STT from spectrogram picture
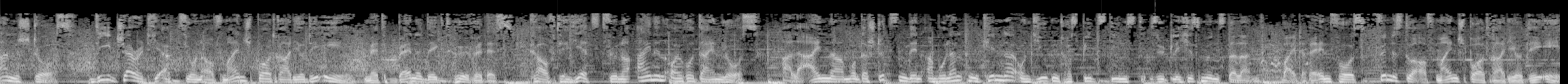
Anstoß. Die Charity-Aktion auf meinsportradio.de mit Benedikt Hövedes. Kauf dir jetzt für nur einen Euro dein Los. Alle Einnahmen unterstützen den ambulanten Kinder- und Jugendhospizdienst Südliches Münsterland. Weitere Infos findest du auf meinsportradio.de.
